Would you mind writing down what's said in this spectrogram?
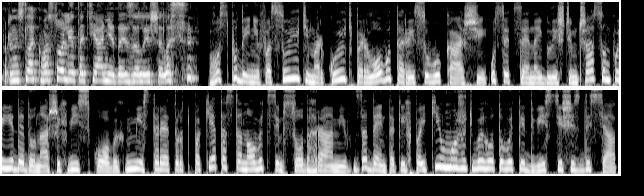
Принесла квасолі Тетяні, де й залишилась. Господині фасують і маркують перлову та рисову каші. Усе це найближчим часом поїде до наших військових. Вміст реторт пакета становить 700 грамів. За день таких пайків можуть виготовити 260.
